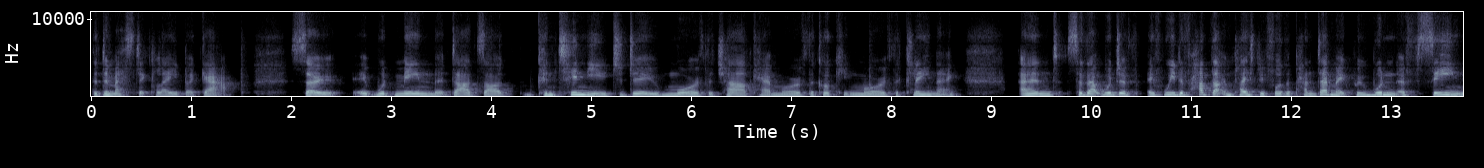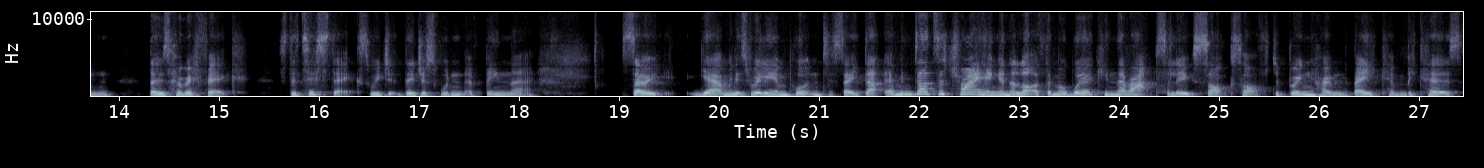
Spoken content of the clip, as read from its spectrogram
the domestic labour gap. So it would mean that dads are continue to do more of the childcare, more of the cooking, more of the cleaning. And so that would have, if we'd have had that in place before the pandemic, we wouldn't have seen those horrific statistics. We they just wouldn't have been there. So yeah, I mean, it's really important to say that. I mean, dads are trying, and a lot of them are working their absolute socks off to bring home the bacon because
